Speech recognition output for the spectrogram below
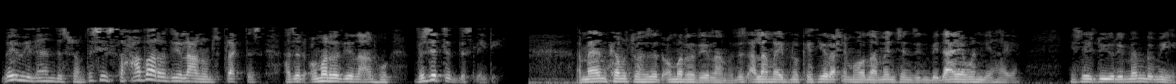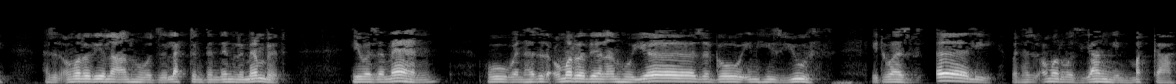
Where we learned this from? This is Sahaba radiallahu anhum's practice. Hazrat Umar radiallahu anhu visited this lady. A man comes to Hazrat Umar radiallahu anhu. This Allama ibn Kathir rahimahullah mentions in Bidayah wa Nihaya. He says, do you remember me? Hazrat Umar radiallahu anhu was reluctant and then remembered. He was a man who, when Hazrat Umar anhu years ago in his youth, it was early, when Hazrat Umar was young in Makkah,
